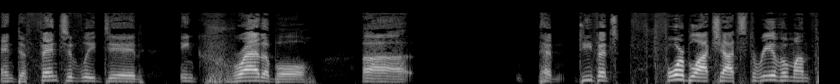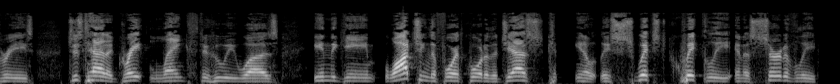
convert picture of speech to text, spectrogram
and defensively did incredible. Uh, had defense, four block shots, three of them on threes. Just had a great length to who he was in the game. Watching the fourth quarter, the Jazz, you know, they switched quickly and assertively.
